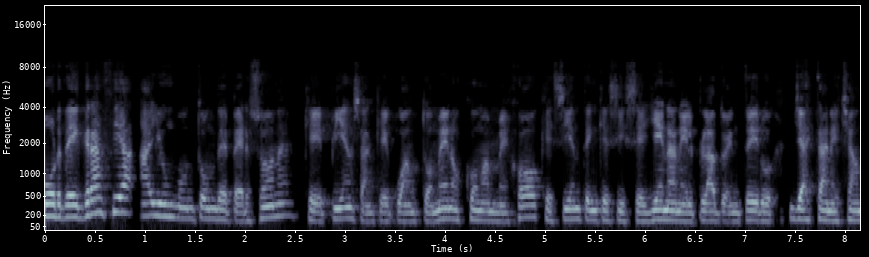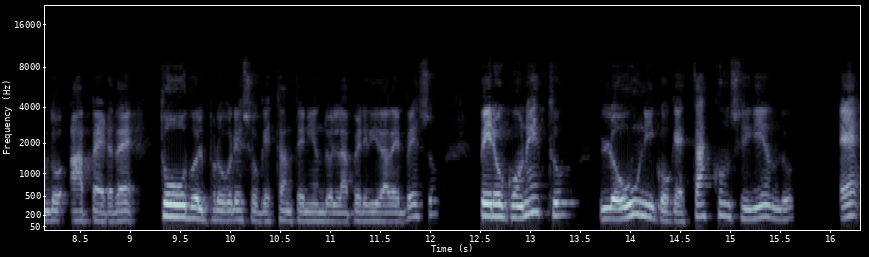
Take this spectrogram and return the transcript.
Por desgracia, hay un montón de personas que piensan que cuanto menos coman mejor, que sienten que si se llenan el plato entero ya están echando a perder todo el progreso que están teniendo en la pérdida de peso, pero con esto lo único que estás consiguiendo es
